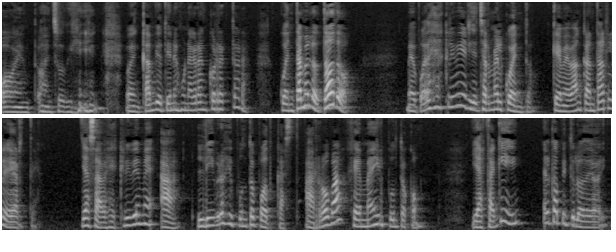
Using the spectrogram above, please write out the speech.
¿O en, o en, cambio tienes una gran correctora? Cuéntamelo todo. Me puedes escribir y echarme el cuento, que me va a encantar leerte. Ya sabes, escríbeme a libros y punto podcast, gmail.com. Y hasta aquí el capítulo de hoy.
